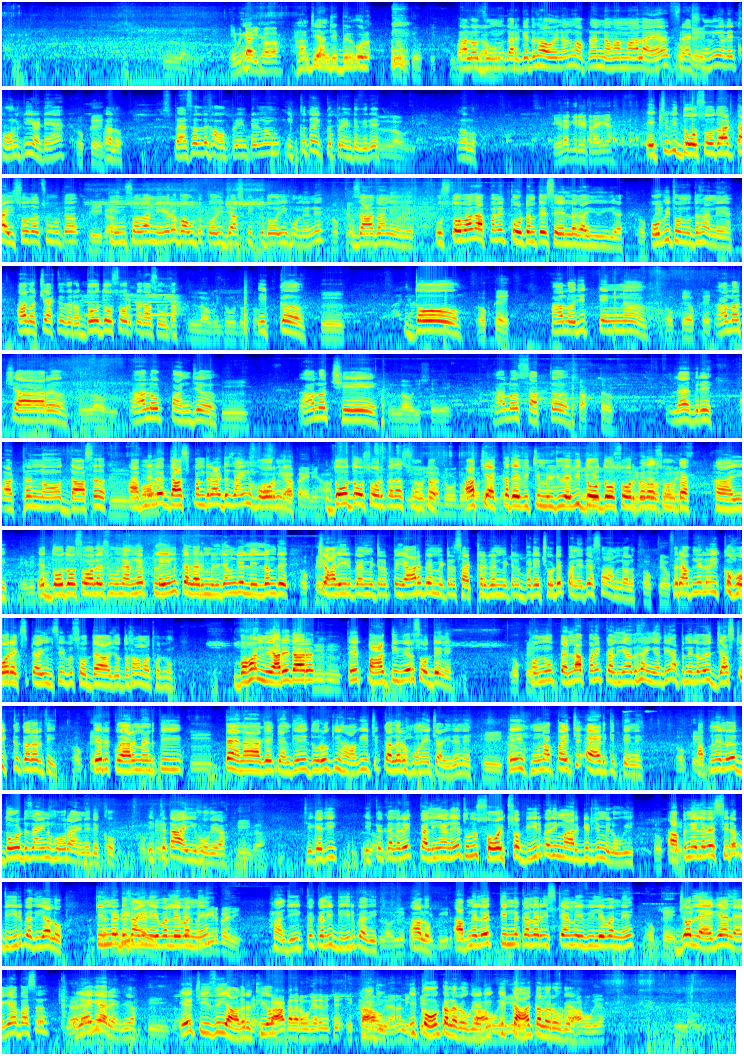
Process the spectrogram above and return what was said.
ਲਓ। ਇਹ ਵੀ 250 ਦਾ? ਹਾਂਜੀ ਹਾਂਜੀ ਬਿਲਕੁਲ। Okay okay. ਆ ਲੋ ਜ਼ੂਮ ਕਰਕੇ ਦਿਖਾਓ ਇਹਨਾਂ ਨੂੰ ਆਪਣਾ ਨਵਾਂ ਮਾਲ ਆਇਆ ਹੈ ਫਰੈਸ਼. ਹੋਣੀ ਵਾਲੇ ਖੋਲ ਕੇ ਹਟੇ ਆ। ਓਕੇ। ਆ ਲੋ ਸਪੈਸ਼ਲ ਦਿਖਾਓ ਪ੍ਰਿੰਟ ਇਹਨਾਂ ਨੂੰ ਇੱਕ ਤੋਂ ਇੱਕ ਪ੍ਰਿੰਟ ਵੀਰੇ। ਲਓ ਜੀ ਆ ਲੋ ਇਹਦਾ ਕੀ ਰੇਟ ਰਹਿ ਗਿਆ? ਇਹ ਚ ਵੀ 200 ਦਾ 250 ਦਾ ਸੂਟ ਠੀਕ ਆ। 300 ਦਾ ਨੀਅਰ ਅਬਾਊਟ ਕੋਈ ਜਸਟ ਇੱਕ ਦੋ ਹੀ ਹੋਣੇ ਨੇ. ਜ਼ਿਆਦਾ ਨਹੀਂ ਹੋਣੇ। ਉਸ ਤੋਂ ਬਾਅਦ ਆਪਾਂ ਨੇ ਕੋਟਨ ਤੇ ਸੇਲ ਲਗਾਈ ਹੋਈ ਹੈ। ਉਹ ਵੀ ਤੁਹਾਨੂੰ ਦਿਖਾਣੇ ਆ ਆ ਲੋ ਚੈੱਕ ਕਰੋ 2 200 ਰੁਪਏ ਦਾ ਸੂਟ ਆ। ਲਓ ਵੀ 2 200 ਇੱਕ ਹੂੰ। ਦੋ। ਓਕੇ। ਆ ਲੋ ਜੀ ਤਿੰਨ। Okay okay. ਆ ਲੋ ਚਾਰ। ਲਓ ਵੀ। ਆ ਲੋ ਪੰਜ। ਹੂੰ। ਆ ਲੋ 6 ਲਓ ਜੀ 6 ਆ ਲੋ 7 7 ਲੈ ਵੀਰੇ 8 9 10 ਆਪਣੇ ਲਈ 10 15 ਡਿਜ਼ਾਈਨ ਹੋਰ ਨੇ। ਵਧੀਆ ਪਏ ਨੇ, ਹਾਂ। 2 200 ਰੁਪਏ ਦਾ ਸੂਟ। ਯਾਰ, ਦੋ- ਦੋ ਆ ਸੌ ਚੈੱਕ ਦੇ ਵਿੱਚ ਮਿਲ ਜੂ ਇਹ ਵੀ 2 200 ਰੁਪਏ ਦਾ ਦੋ ਸੌ ਸੂਟ ਹੈ। ਹਾਂ ਜੀ। ਵੀ ਇਹ 2 200 ਵਾਲੇ ਸੂਟ ਨੇ ਆਪਣੇ ਪਲੇਨ ਕਲਰ ਮਿਲ ਜਾਣਗੇ ਲੀਲਨ ਦੇ। Okay. 40 ਰੁਪਏ ਮੀਟਰ 50 ਰੁਪਏ ਮੀਟਰ 60 ਰੁਪਏ ਮੀਟਰ ਬੜੇ ਛੋਟੇ ਪਨੇ ਦੇ ਹਿਸਾਬ ਨਾਲ। ਓਕੇ ਓਕੇ ਫਿਰ ਆਪਣੇ ਲਈ ਇੱਕ ਹੋਰ ਐਕਸਪੈਂਸਿਵ ਸੌਦਾ ਆ ਜੋ ਦਿਖਾਵਾਂ ਤੁਹਾਨੂੰ। ਬਹੁਤ ਨਿਆਰੇਦਾਰ ਤੇ ਪਾਰਟੀ ਵੇਅਰ ਸੌਦੇ ਨੇ। ਤੁਹਾਨੂੰ ਪਹਿਲਾਂ ਆਪਾਂ ਨੇ ਕਲੀਆਂ ਦਿਖਾਈਆਂ ਦੀਆਂ ਆਪਣੇ ਲਵੇ ਜਸਟ ਇੱਕ ਕਲਰ ਸੀ। ਤੇ ਰਿਕੁਆਇਰਮੈਂਟ ਦੀ ਭੈਣਾਂ ਆ ਕੇ ਕਹਿੰਦੀਆਂ ਸੀ ਦੂਰੋਂ ਕਿ ਹਾਂ ਵੀ ਇਹ ਚ ਕਲਰ ਹੋਣੇ ਚਾਹੀਦੇ ਨੇ। ਤੇ ਹੁਣ ਆਪਾਂ ਇਹ ਚ ਐਡ ਕੀਤੇ ਨੇ। ਆਪਣੇ ਲਵੇ ਦੋ ਡਿਜ਼ਾਈਨ ਹੋਰ ਆਏ ਨੇ ਦੇਖੋ। ਇੱਕ ਤਾਂ ਆਈ ਹੋ ਗਿਆ। ਠੀਕ ਆ। ਠੀਕ ਹੈ ਜੀ? ਇੱਕ ਕਲਰ ਇਹ ਕਲੀਆਂ ਨੇ ਤੁਹਾਨੂੰ 100 120 ਰੁਪਏ ਦੀ ਮਾਰਕੀਟ 'ਚ ਮਿਲੂਗੀ। ਆਪਣੇ ਲਵੇ ਸਿਰਫ 20 ਰੁਪਏ ਦੀ ਆ ਲੋ ਤਿੰਨ ਡਿਜ਼ਾਈਨ ਅਵੇਲੇਬਲ ਨੇ। 20 ਰੁਪਏ ਦੀ? ਹਾਂਜੀ ਇੱਕ ਕਲੀ 20 ਰੁਪਏ ਦੀ। ਲਓ ਜੀ ਆ ਲੋ 20 ਆਪਣੇ ਲਵੇ ਤਿੰਨ ਕਲਰ ਇਸ ਟਾਈਮ ਅਵੇਲੇਬਲ ਨੇ। ਓਕੇ ਜੋ ਲੈ ਗਿਆ ਲੈ ਗਿਆ ਬਸ। ਰਹਿ ਗਿਆ ਰਹਿ ਗਿਆ। ਠੀਕ ਆ। ਇਹ ਚੀਜ਼ ਯਾਦ ਰੱਖਿਓ। ਕਾ ਕਲਰ ਹੋ ਗਿਆ ਇਹਦੇ ਵਿੱਚ ਇੱਕ ਆ ਹੋ ਗਿਆ ਨਾ ਨੀਚੇ। ਇੱਕ ਉਹ ਕਲਰ ਹੋ ਗਿਆ ਜੀ ਇੱਕ ਆਹ ਕਲਰ ਹੋ ਆ ਗਿਆ। ਹੋ ਗਿਆ।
